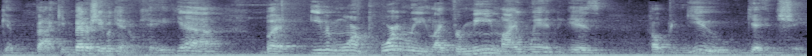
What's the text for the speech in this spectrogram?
get back in better shape again. Okay, yeah, but even more importantly, like for me, my win is helping you get in shape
